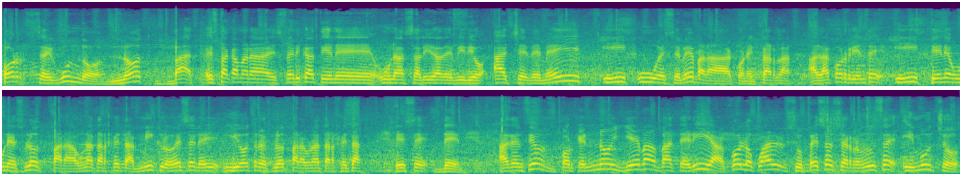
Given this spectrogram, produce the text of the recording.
por segundo, not bad. Esta cámara esférica tiene una salida de vídeo HDMI y USB para conectarla a la corriente y tiene un slot para una tarjeta micro SD y otro slot para una tarjeta SD. Atención, porque no lleva batería, con lo cual su peso se reduce y mucho.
